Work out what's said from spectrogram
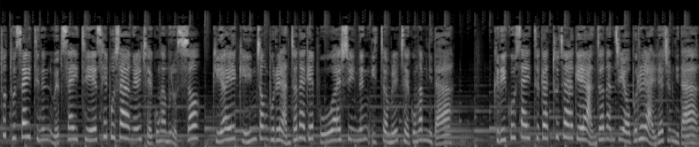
토토 사이트는 웹사이트에 세부사항을 제공함으로써 귀하의 개인정보를 안전하게 보호할 수 있는 이점을 제공합니다. 그리고 사이트가 투자하기에 안전한지 여부를 알려줍니다.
